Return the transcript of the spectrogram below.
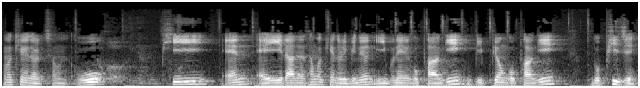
삼각형의 넓이 5 저거 그냥 p n a라는 삼각형의 넓이는 2분의 1 곱하기 밑변 곱하기 높이지.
